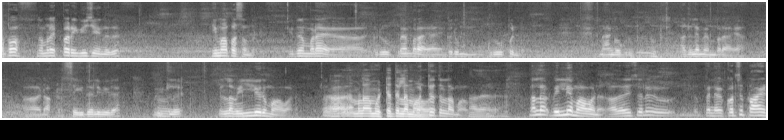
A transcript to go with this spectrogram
അപ്പോൾ നമ്മളിപ്പോൾ റിവ്യൂ ചെയ്യുന്നത് ഹിമ പസന്ത്. ഇത് നമ്മുടെ ഗ്രൂപ്പ് മെമ്പറായ ഞങ്ങൾക്കൊരു ഗ്രൂപ്പ് ഉണ്ട്. മാംഗോ ഗ്രൂപ്പ് അതിലെ മെമ്പറായ ഡോക്ടർ സെയ്ദ് അലിവിയുടെ വീട്ടിൽ ഉള്ള വലിയൊരു മാവാണ്. നമ്മൾ ആ മുറ്റത്തുള്ള മാവ്. മുറ്റത്തുള്ള മാവ്. നല്ല വലിയ മാവാണ്. അതായത് വെച്ചാൽ പിന്നെ കുറച്ച് പ്രായം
